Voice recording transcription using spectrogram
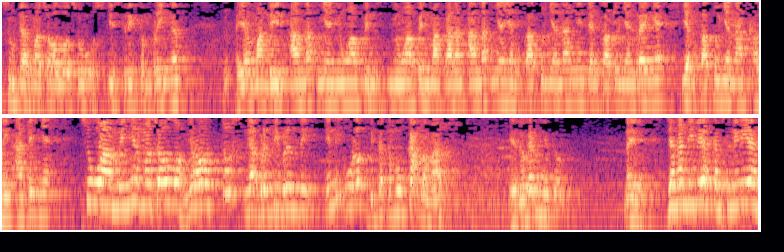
sudah masya Allah istri kemeringat, ya mandiin anaknya, nyuapin nyuapin makanan anaknya, yang satunya nangis, yang satunya ngerengek, yang satunya nakalin adiknya Suaminya Masya Allah nyerocos nggak berhenti berhenti. Ini ulek bisa ke muka loh mas. Itu kan gitu. Nah ini jangan dibiarkan sendirian.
